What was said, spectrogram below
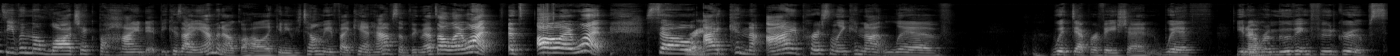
it's even the logic behind it because I am an alcoholic, and if you tell me if I can't have something, that's all I want. It's all I want. So right. I can, I personally cannot live with deprivation, with you know, removing food groups,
